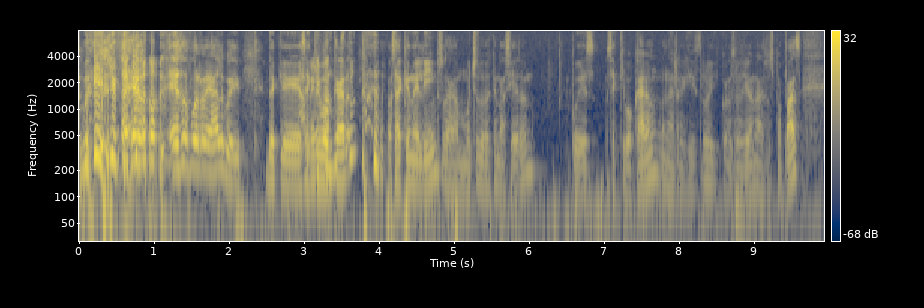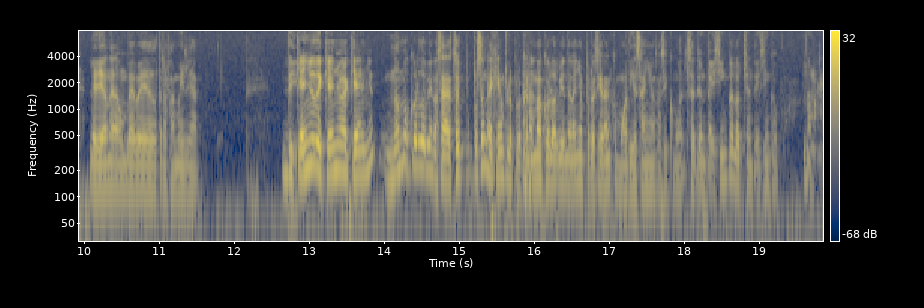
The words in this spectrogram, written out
güey. Feo. Eso fue real, güey. De que A se equivocaron. O sea, que en el IMSS, o sea, muchos bebés que nacieron, pues se equivocaron en el registro y cuando se lo dieron a sus papás, le dieron a un bebé de otra familia. ¿De qué año, de qué año a qué año? No me acuerdo bien, o sea, estoy, puse un ejemplo porque no me acuerdo bien del año, pero sí eran como 10 años, así como del 75 al 85. No mames.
